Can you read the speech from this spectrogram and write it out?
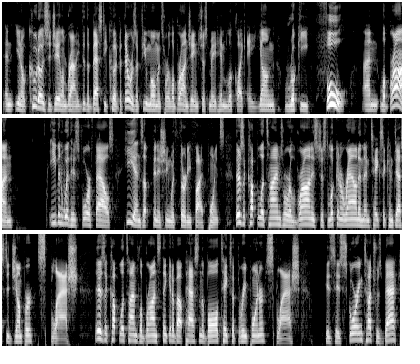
and, you know, kudos to Jaylen Brown. He did the best he could, but there was a few moments where LeBron James just made him look like a young rookie fool. And LeBron, even with his four fouls, he ends up finishing with 35 points. There's a couple of times where LeBron is just looking around and then takes a contested jumper, splash. There's a couple of times LeBron's thinking about passing the ball, takes a three pointer, splash. His his scoring touch was back,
